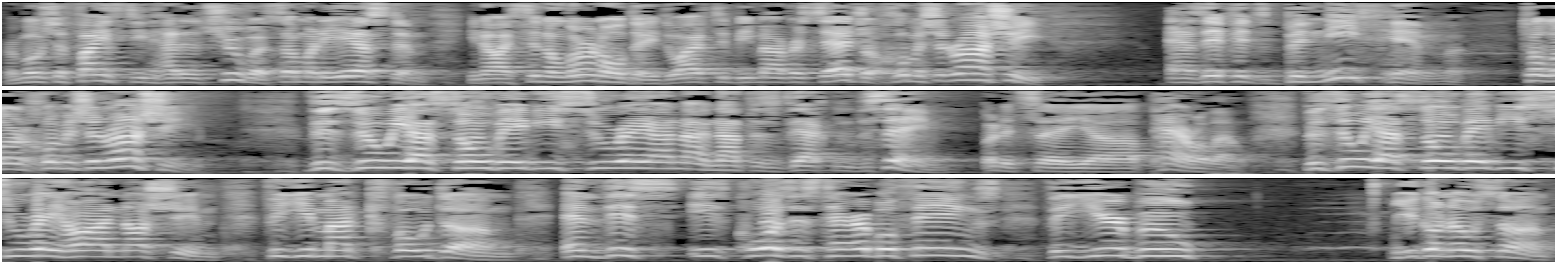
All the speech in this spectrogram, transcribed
Or Feinstein had a tshuva. Somebody asked him, you know, I sit and learn all day. Do I have to be Maver Sedra, Chumash and Rashi? As if it's beneath him to learn Chumash and Rashi. Vizui asovev yisurei not exactly the same, but it's a uh, parallel. Vizui asovev yisurei ha'anashim v'yimat kvodam, and this is causes terrible things. V'yirbu yigonosam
